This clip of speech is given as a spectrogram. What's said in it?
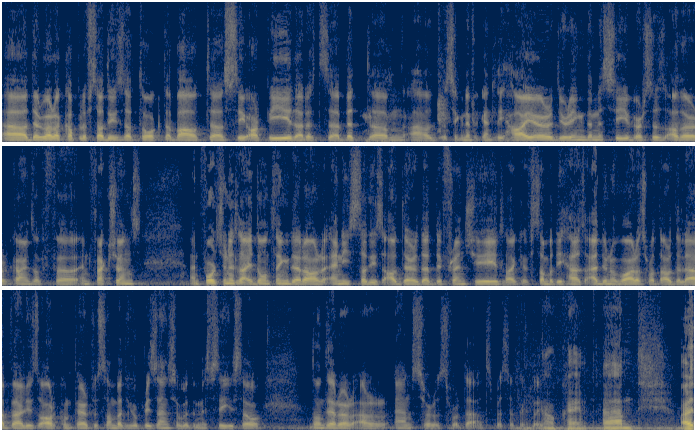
Uh, there were a couple of studies that talked about uh, CRP, that it's a bit um, uh, significantly higher during the MIS-C versus other kinds of uh, infections. Unfortunately, I don't think there are any studies out there that differentiate, like if somebody has adenovirus, what are the lab values are compared to somebody who presents with MSC. So don't there are answers for that specifically. Okay. Um, are,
